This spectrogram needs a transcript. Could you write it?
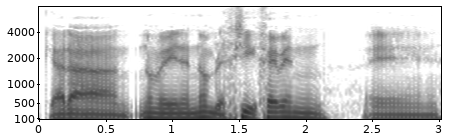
que ahora no me viene el nombre, sí, Heaven, eh,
